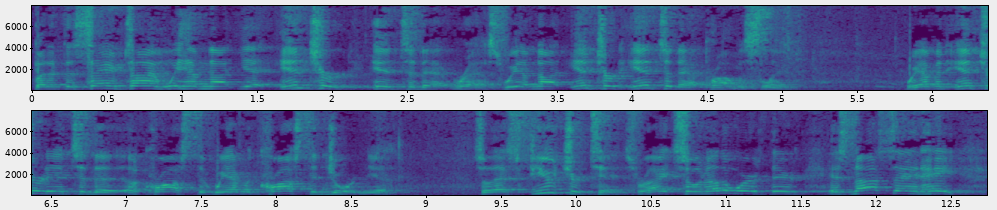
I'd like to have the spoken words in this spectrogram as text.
But at the same time, we have not yet entered into that rest. We have not entered into that promised land. We haven't entered into the across the we haven't crossed the Jordan yet. So that's future tense, right? So in other words, there it's not saying, hey,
